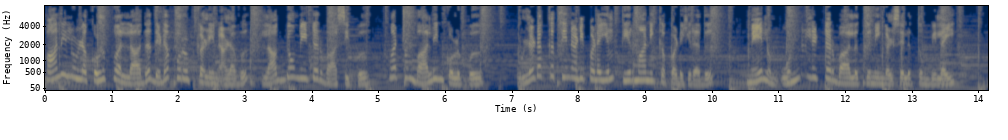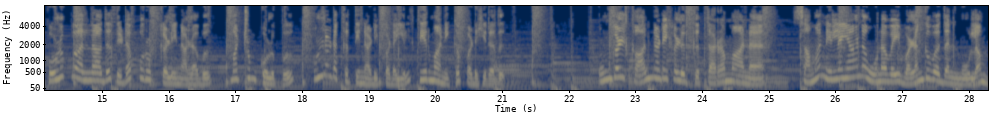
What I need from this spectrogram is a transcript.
பாலில் உள்ள கொழுப்பு அல்லாத திடப்பொருட்களின் அளவு லாக்டோமீட்டர் வாசிப்பு மற்றும் பாலின் கொழுப்பு உள்ளடக்கத்தின் அடிப்படையில் தீர்மானிக்கப்படுகிறது. மேலும் ஒன்று லிட்டர் பாலுக்கு நீங்கள் செலுத்தும் விலை கொழுப்பு அல்லாத திடப்பொருட்களின் அளவு மற்றும் கொழுப்பு உள்ளடக்கத்தின் அடிப்படையில் தீர்மானிக்கப்படுகிறது. உங்கள் கால்நடைகளுக்கு தரமான சமநிலையான உணவை வழங்குவதன் மூலம்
